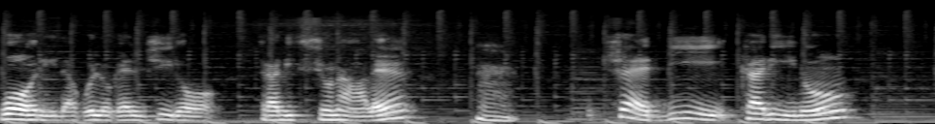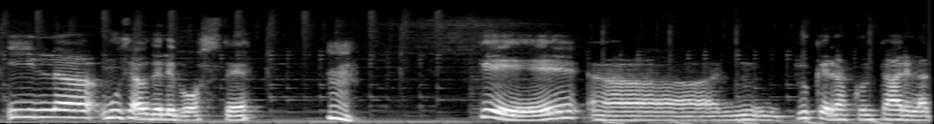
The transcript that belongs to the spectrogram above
fuori da quello che è il giro tradizionale, Mm. c'è di carino il Museo delle Poste Mm. che eh, più che raccontare la-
